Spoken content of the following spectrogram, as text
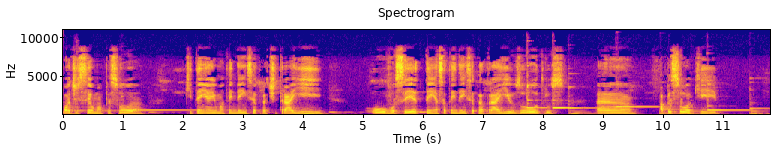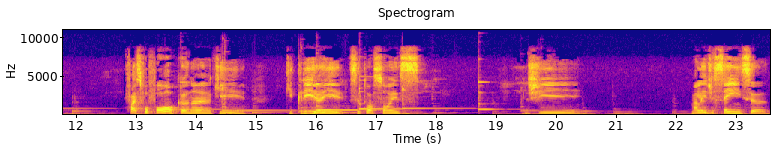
pode ser uma pessoa que tem aí uma tendência para te trair, ou você tem essa tendência para atrair os outros. É, a pessoa que faz fofoca, né? Que, que cria aí situações de maledicência,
